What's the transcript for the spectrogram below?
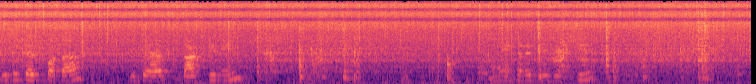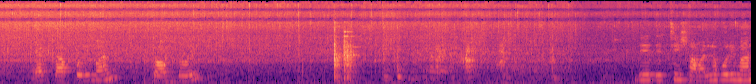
দুটো তেজপাতা, দুটো দারচিনি। আমি এখানে দিয়ে দিচ্ছি এক কাপ পরিমাণ টক দই। দিয়ে দিচ্ছি সামান্য পরিমাণ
